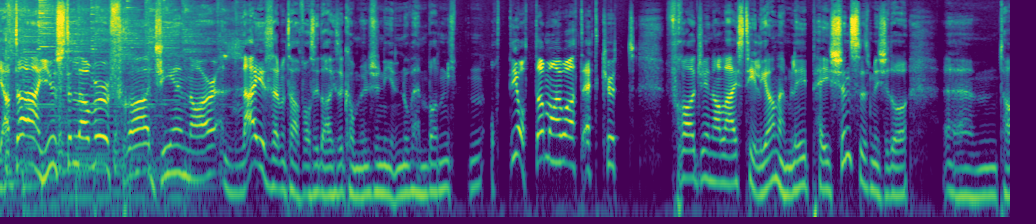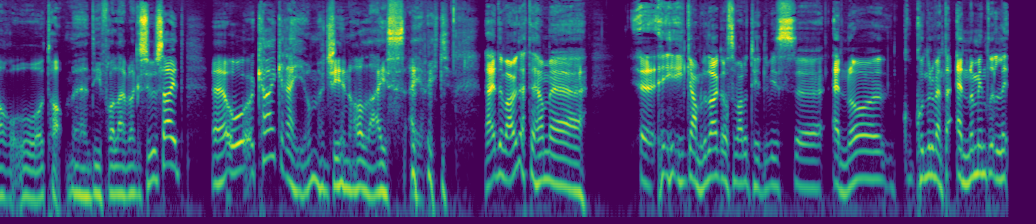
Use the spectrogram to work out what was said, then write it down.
Ja da, Used to Lover fra GNR Lies er det vi tar for oss i dag, som kommer hun 29. november 1988. Vi har jo hatt et kutt fra GNR Lies tidligere, nemlig Patience, hvis vi ikke da um, tar og tar med de fra Live Like Suicide. Uh, og hva er greia med GNR Lies, Eirik? Nei, det var jo dette her med i, I gamle dager så var det tydeligvis eh, ennå Kunne du vente enda mindre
